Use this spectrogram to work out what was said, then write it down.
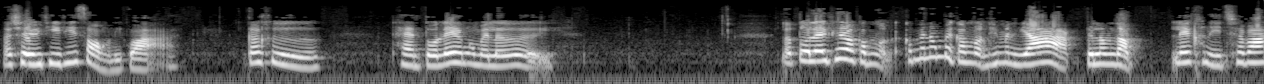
เราใช้วิธีที่สองดีกว่า ก็คือแทนตัวเลขลงไปเลย แล้วตัวเลขที่เรากำหนดก็ไม่ต้องไปกำหนดให้มันยาก เป็นลำดับเลขคณิตใช่ปะ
